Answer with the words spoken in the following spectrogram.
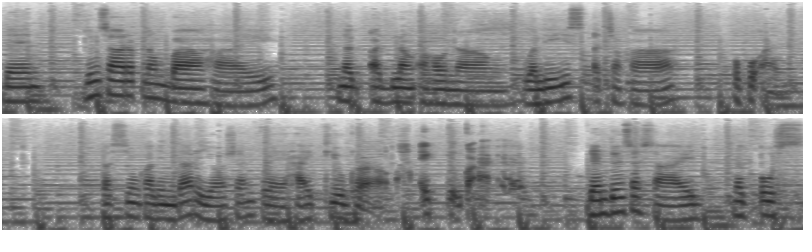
Then, dun sa harap ng bahay, nag-add lang ako ng walis at saka upuan. Tapos yung kalendaryo, syempre, Q girl. Q girl. Then dun sa side, nag-post,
